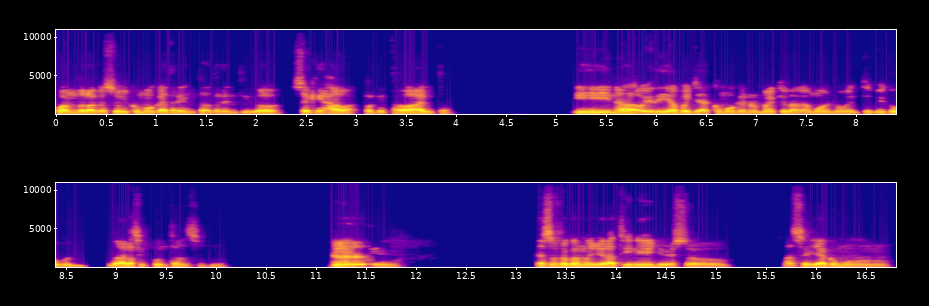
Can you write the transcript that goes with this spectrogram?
cuando la que subí como que a 30 o 32, se quejaba porque estaba alta. Y nada, hoy día pues ya es como que normal que la hagamos en 90 y pico por dadas las circunstancias, ¿no? Eh, eso fue cuando yo era teenager, o hace ya como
